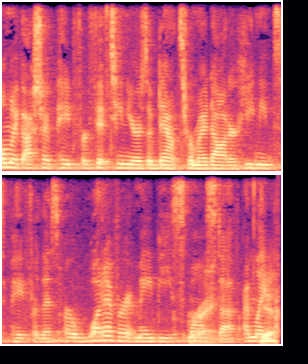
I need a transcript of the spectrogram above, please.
"Oh my gosh, I paid for 15 years of dance for my daughter. He needs to pay for this or whatever it may be, small Right. stuff." I'm like, Yeah.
